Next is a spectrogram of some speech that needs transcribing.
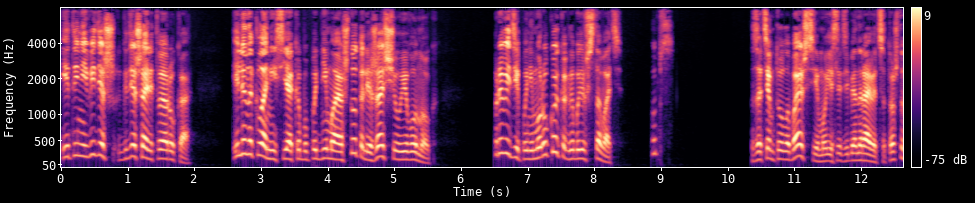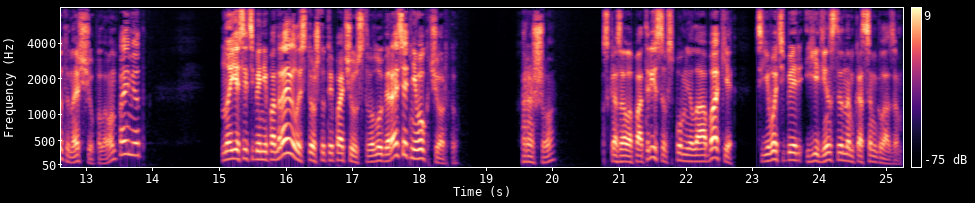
и ты не видишь, где шарит твоя рука. Или наклонись, якобы поднимая что-то, лежащее у его ног. Проведи по нему рукой, когда будешь вставать. Упс. Затем ты улыбаешься ему, если тебе нравится то, что ты нащупала. Он поймет. Но если тебе не понравилось то, что ты почувствовал, убирайся от него к черту. — Хорошо, — сказала Патриса, вспомнила о Баке с его теперь единственным косым глазом.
